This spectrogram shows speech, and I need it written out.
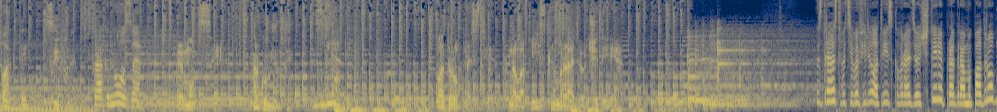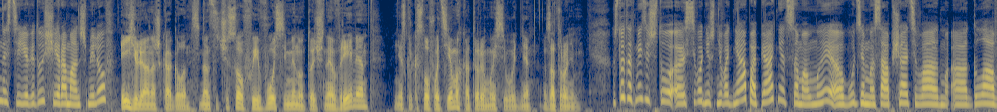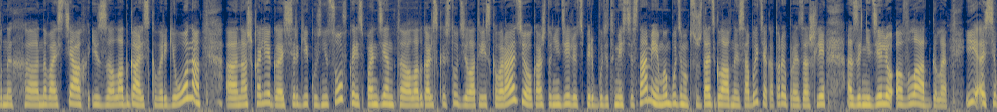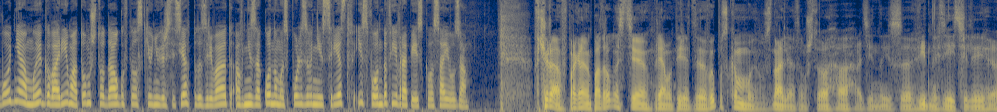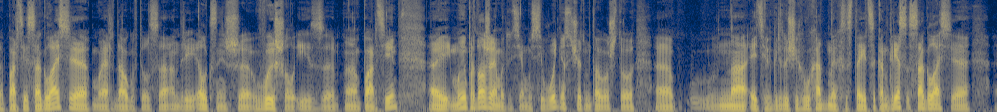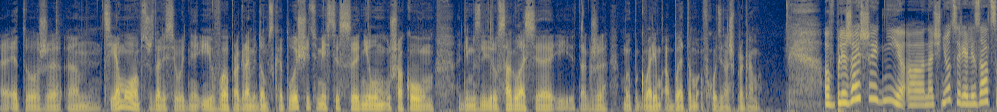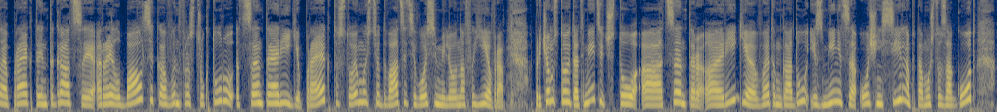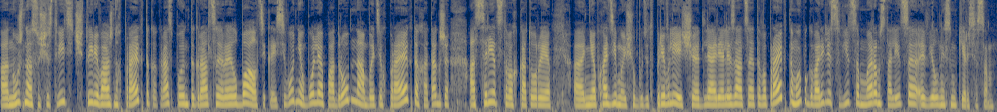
Факты. Цифры. Прогнозы. Эмоции. Аргументы. Взгляды. Подробности на Латвийском радио 4. Здравствуйте, в эфире Латвийского радио 4, программа «Подробности», ее ведущий Роман Шмелев. И Юлиана Шкагала. 17 часов и 8 минут точное время. Несколько слов о темах, которые мы сегодня затронем. Стоит отметить, что э, с сегодняшнего дня по пятницам мы э, будем сообщать вам о главных э, новостях из Латгальского региона. Наш коллега Сергей Кузнецов, корреспондент Латгальской студии Латвийского радио, каждую неделю теперь будет вместе с нами, и мы будем обсуждать главные события, которые произошли за неделю в Латгале. И сегодня мы говорим о том, что Даугавпилский университет подозревают в незаконном использовании средств из фондов Европейского Союза. Вчера в программе «Подробности» прямо перед э, выпуском мы узнали о том, что а, один из э, видных деятелей э, партии «Согласие», мэр Даугавпилса Андрей Элксниш, вышел из партии. Мы продолжаем эту тему сегодня с учетом того, что на этих грядущих выходных состоится Конгресс Согласия. Эту же эм, тему обсуждали сегодня и в программе «Домская площадь» вместе с Нилом Ушаковым, одним из лидеров Согласия. И также мы поговорим об этом в ходе нашей программы. В ближайшие дни а, начнется реализация проекта интеграции Rail Балтика в инфраструктуру центра Риги. Проект стоимостью 28 миллионов евро. Причем стоит отметить, что а, центр а, Риги в этом году изменится очень сильно, потому что за год нужно осуществить четыре важных проекта как раз по интеграции Rail Балтика. И сегодня более подробно об этих проектах, а также о средствах, которые необходимо еще будет привлечь для реализации этого проекта, мы поговорим поговорили с вице-мэром столицы Вилнисом Кирсисом.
